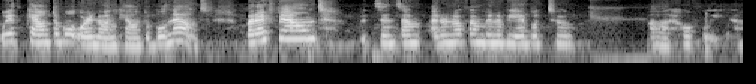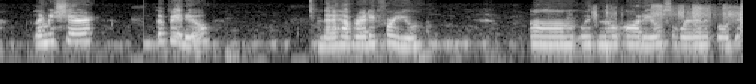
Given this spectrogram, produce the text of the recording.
with countable or non-countable nouns. But I found, but since I'm, I don't know if I'm going to be able to, uh, hopefully, yeah. let me share the video that I have ready for you um, with no audio. So we're going to go this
